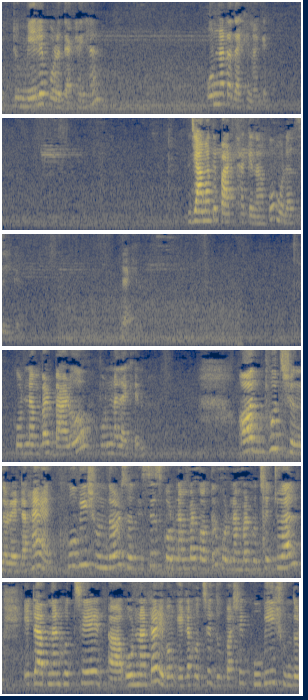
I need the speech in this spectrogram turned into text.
একটু মেলে পরে দেখাই হ্যাঁ। ওড়নাটা দেখেন আগে। জামাতে পার থাকে না, আপু, মোডাল সিল্কে। দেখেন। কোড নাম্বার বারো, ওড়না দেখেন। অদ্ভুত সুন্দর এটা হ্যাঁ খুবই সুন্দর। So this is code number কত? কোড নাম্বার হচ্ছে টুয়েলভ এটা আপনার হচ্ছে ওড়নাটা এবং এটা হচ্ছে দুপাশে খুবই সুন্দর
